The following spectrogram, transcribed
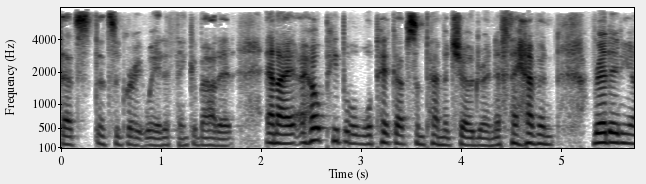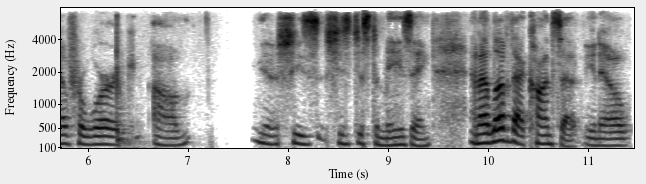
That's that's a great way to think about it. And i, I hope people will pick up some pema chodron if they haven't read any of her work. Um, you know she's she's just amazing. And i love that concept you know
